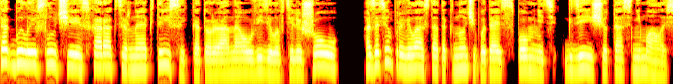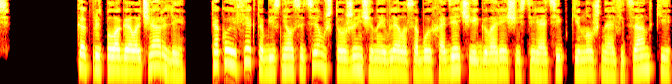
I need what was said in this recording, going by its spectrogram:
Так было и в случае с характерной актрисой, которую она увидела в телешоу, а затем провела остаток ночи, пытаясь вспомнить, где еще та снималась. Как предполагала Чарли, такой эффект объяснялся тем, что женщина являла собой ходячий и говорящий стереотип киношной официантки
